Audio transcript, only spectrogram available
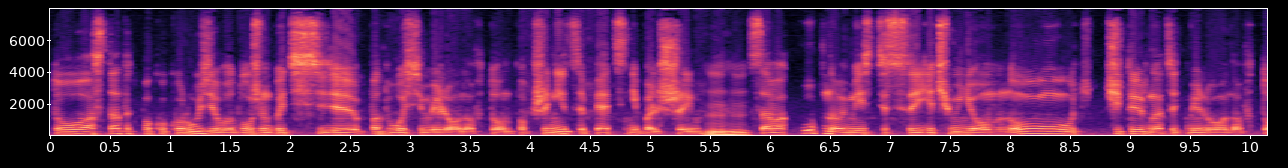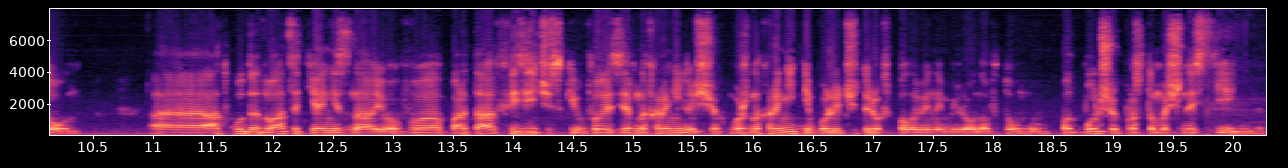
то остаток по кукурузе вот должен быть э, под 8 миллионов тонн, по пшенице 5 с небольшим. Угу. Совокупно вместе с ячменем, ну, 14 миллионов тонн. Э, откуда 20, я не знаю. В портах физически, в зернохранилищах можно хранить не более 4,5 миллионов тонн. Ну, под больше просто мощностей нет.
